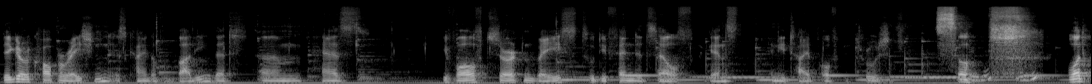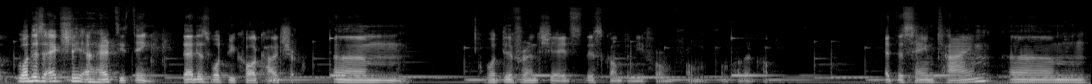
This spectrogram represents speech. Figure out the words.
bigger corporation is kind of a body that um, has evolved certain ways to defend itself against any type of intrusion. So, mm-hmm. mm-hmm. what what is actually a healthy thing? That is what we call culture. Um, what differentiates this company from from from other companies? At the same time, um,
